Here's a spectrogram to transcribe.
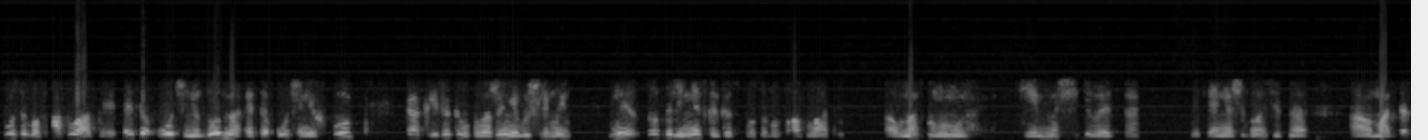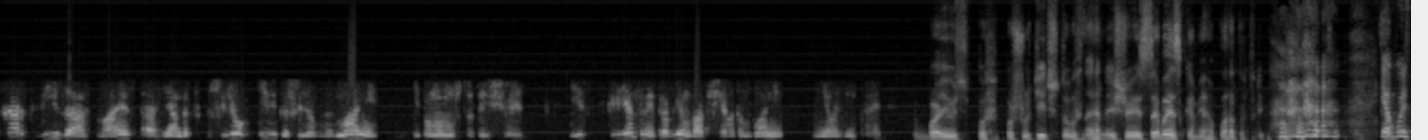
способов оплаты. Это очень удобно, это очень легко. Как из этого положения вышли мы? Мы создали несколько способов оплаты. А у нас, по-моему, семь насчитывается, если я не ошибаюсь. Это а, MasterCard, Visa, Maestro, Яндекс кошелек, Kiwi кошелек, WebMoney и, по-моему, что-то еще есть. И с клиентами проблем вообще в этом плане не возникает. Боюсь по- пошутить, что вы, наверное, еще и смс-ками оплату Я боюсь,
